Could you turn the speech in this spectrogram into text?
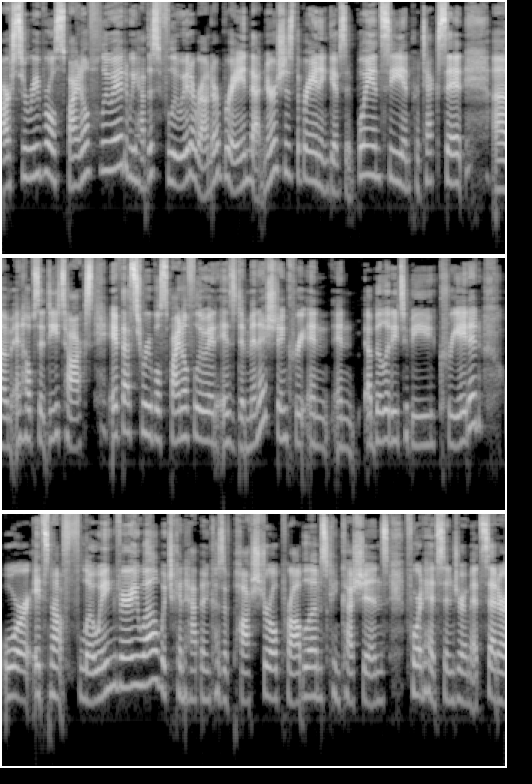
our cerebral spinal fluid, we have this fluid around our brain that nourishes the brain and gives it buoyancy and protects it um, and helps it detox. If that cerebral spinal fluid is diminished in, cre- in, in ability to be created, or it's not flowing very well, which can happen because of postural problems, concussions, forehead syndrome, etc.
